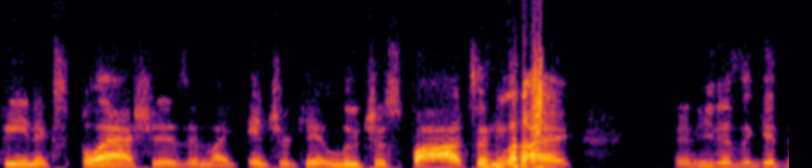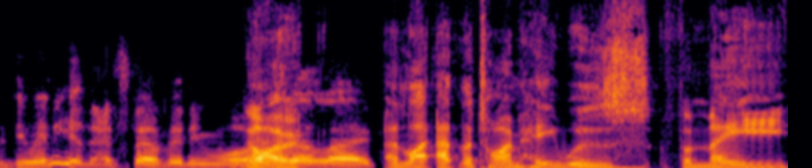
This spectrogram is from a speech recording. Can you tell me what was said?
Phoenix splashes and like intricate lucha spots and like, and he doesn't get to do any of that stuff anymore. No. So, like, And like at the time, he was for me,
